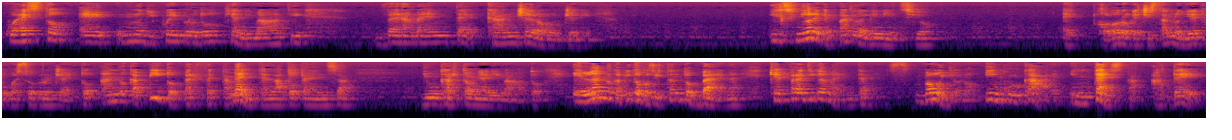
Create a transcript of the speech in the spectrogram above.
Questo è uno di quei prodotti animati veramente cancerogeni. Il signore che parla all'inizio e coloro che ci stanno dietro questo progetto hanno capito perfettamente la potenza di un cartone animato e l'hanno capito così tanto bene che praticamente vogliono inculcare in testa a dei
